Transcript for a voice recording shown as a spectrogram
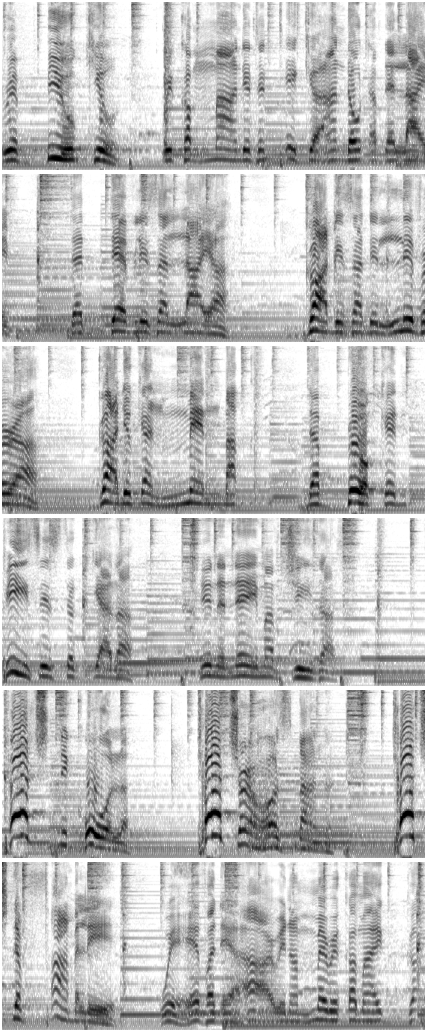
rebuke you. We command you to take your hand out of the life. The devil is a liar. God is a deliverer. God, you can mend back the broken pieces together in the name of Jesus. Touch Nicole. Touch her husband. Touch the family wherever they are in America, my God.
